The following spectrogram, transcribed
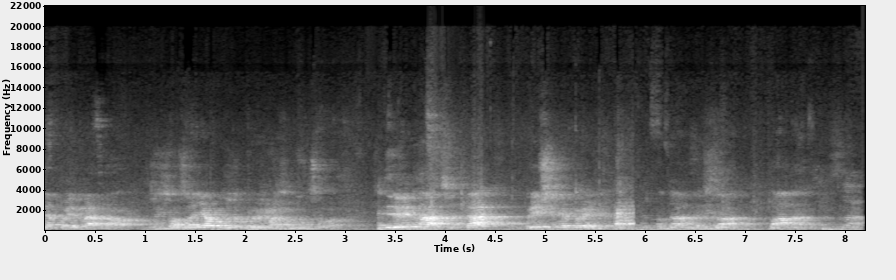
не поіменно. За заяву буде поіменно голосувати. 19, так? Рішення прийнято. Адамович, за. Пана? За.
